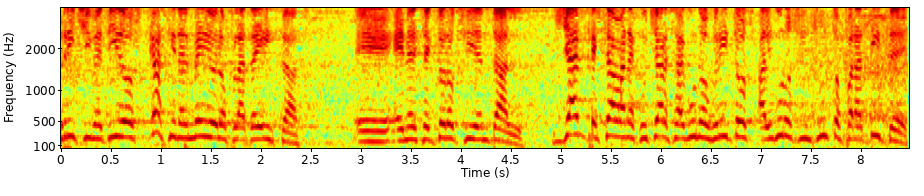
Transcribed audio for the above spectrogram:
Richie metidos casi en el medio de los plateístas, eh, en el sector occidental. Ya empezaban a escucharse algunos gritos, algunos insultos para Tite.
